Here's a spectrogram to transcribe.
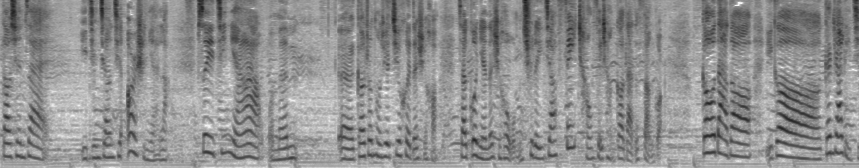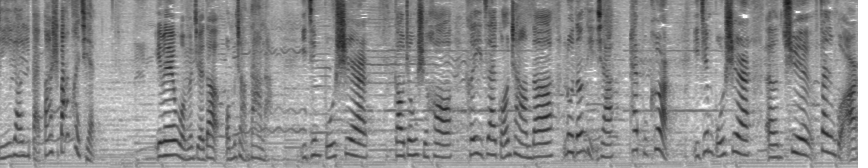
到现在已经将近二十年了。所以今年啊，我们。呃，高中同学聚会的时候，在过年的时候，我们去了一家非常非常高大的饭馆，高大到一个干炸里脊要一百八十八块钱。因为我们觉得我们长大了，已经不是高中时候可以在广场的路灯底下拍扑克，已经不是嗯去饭馆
